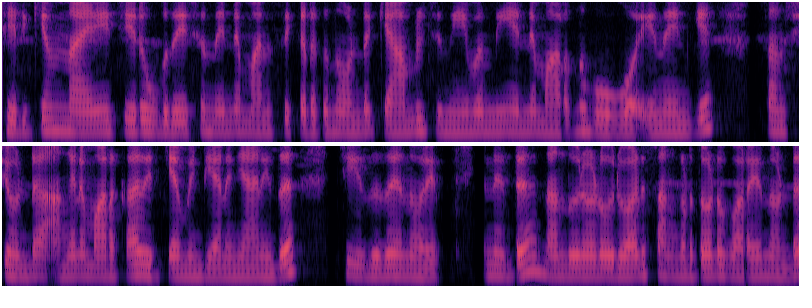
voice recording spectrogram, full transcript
ശരിക്കും നയനേച്ചിയുടെ ഉപദേശം നിന്റെ മനസ്സിൽ കിടക്കുന്നതുകൊണ്ട് ക്യാമ്പിൽ ചെന്ന് നീ എന്നെ മറന്നു പോകുമോ എന്ന് എനിക്ക് സംശയമുണ്ട്. അങ്ങനെ മറക്കാതിരിക്കാൻ വേണ്ടിയാണ് ഞാനിത് ചെയ്തത് എന്ന് പറയും. എന്നിട്ട് നന്ദുവിനോട് ഒരുപാട് സങ്കടത്തോടെ പറയുന്നുണ്ട്.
